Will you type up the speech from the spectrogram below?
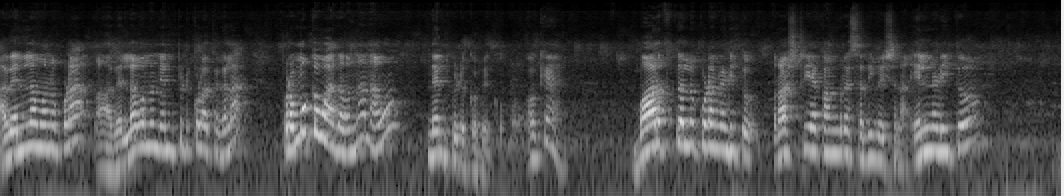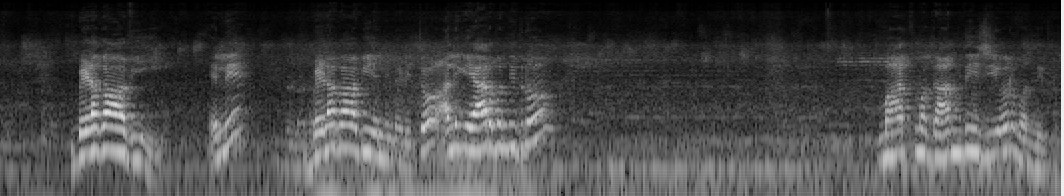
ಅವೆಲ್ಲವನ್ನು ಕೂಡ, ಅವೆಲ್ಲವನ್ನು ನೆನ್ಪಿಟ್ಕೊಳ್ಳೋಕ್ಕಾಗಲ್ಲ ಪ್ರಮುಖವಾದವನ್ನು ನಾವು ನೆನ್ಪಿಟ್ಕೋಬೇಕು. ಓಕೆ? ಭಾರತದಲ್ಲೂ ಕೂಡ ನಡೀತು ರಾಷ್ಟ್ರೀಯ ಕಾಂಗ್ರೆಸ್ ಅಧಿವೇಶನ. ಎಲ್ಲಿ ನಡೀತು? ಬೆಳಗಾವಿ. ಎಲ್ಲಿ? ಬೆಳಗಾವಿಯಲ್ಲಿ ನಡೀತು. ಅಲ್ಲಿಗೆ ಯಾರು ಬಂದಿದ್ರು? ಮಹಾತ್ಮ ಗಾಂಧೀಜಿಯವರು ಬಂದಿದ್ರು.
